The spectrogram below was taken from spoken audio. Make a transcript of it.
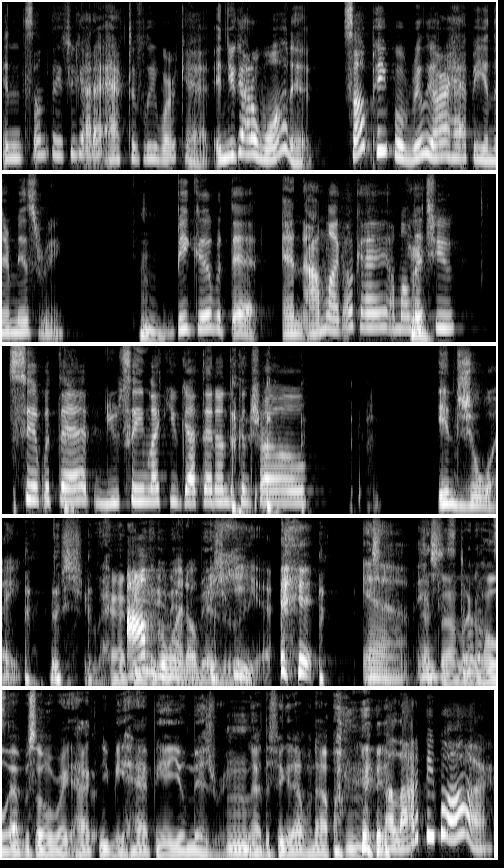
And some things you got to actively work at, and you got to want it. Some people really are happy in their misery. Hmm. Be good with that. And I'm like, okay, I'm gonna hmm. let you sit with that. You seem like you got that under control enjoy. Happy I'm going over misery. here. yeah, that sounds like a whole stuff. episode, right? How can you be happy in your misery? Mm. We have to figure that one out. Mm. a lot of people are.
